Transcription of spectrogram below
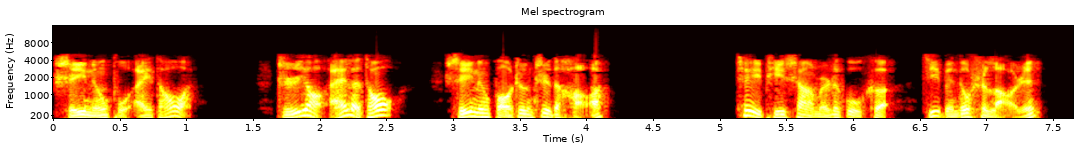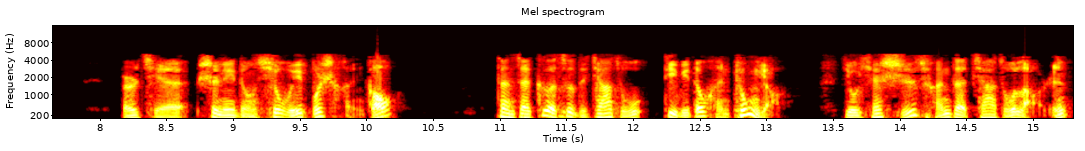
谁能不挨刀啊？只要挨了刀，谁能保证治得好啊？这批上门的顾客基本都是老人，而且是那种修为不是很高，但在各自的家族地位都很重要、有些实权的家族老人。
